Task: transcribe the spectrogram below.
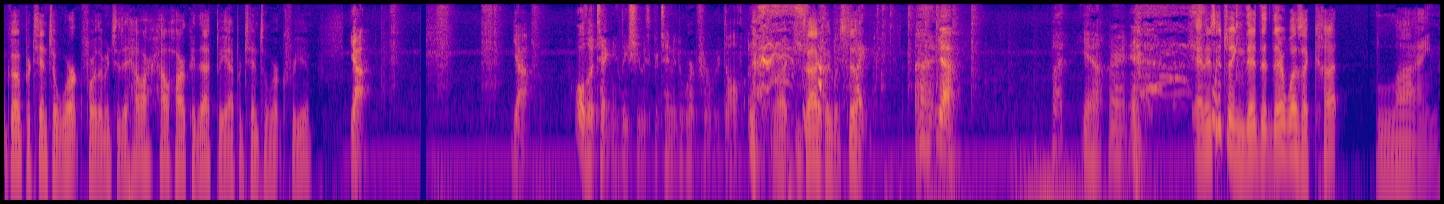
go pretend to work for them, and she said how how hard could that be? I pretend to work for you. Yeah. Yeah. Although technically she was pretending to work for Rodolfo. Right, exactly, but still. I- yeah. But yeah, all right. And it's interesting that, that there was a cut line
